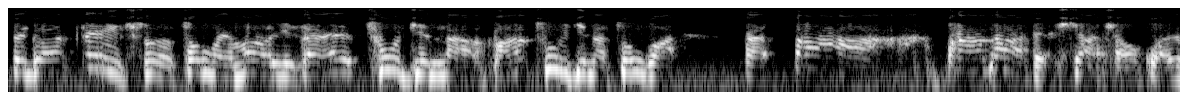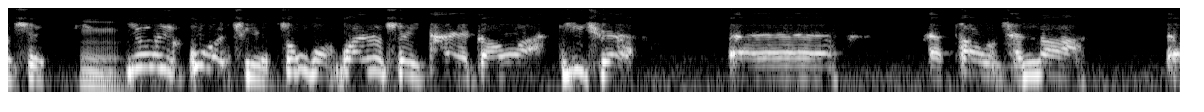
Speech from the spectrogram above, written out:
这个这次中美贸易战促进了，反而促进了中国。呃，大大大的下调关税，嗯，因为过去中国关税太高啊，的确，呃，呃，造成了呃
